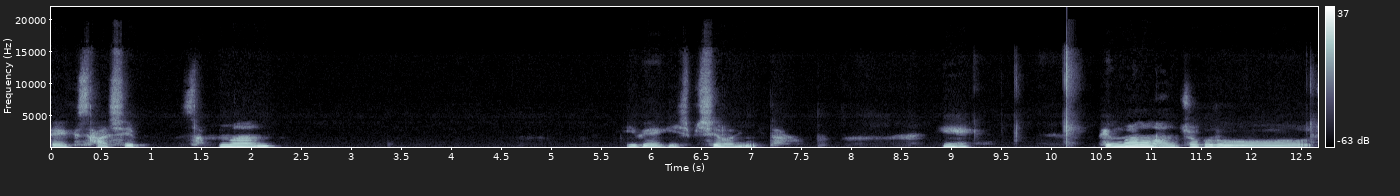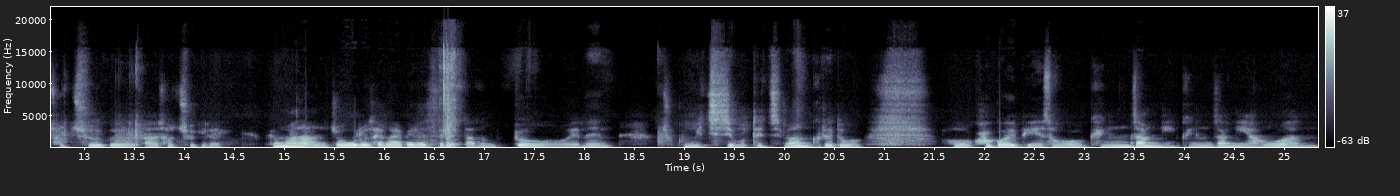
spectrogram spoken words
백사십삼만 이백이십칠 원입니다. 예. 100만 원 안쪽으로 저축을, 아, 저축이래. 100만 원 안쪽으로 생활비를 쓰겠다는 목표에는 조금 미치지 못했지만, 그래도, 어, 과거에 비해서 굉장히, 굉장히 양호한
